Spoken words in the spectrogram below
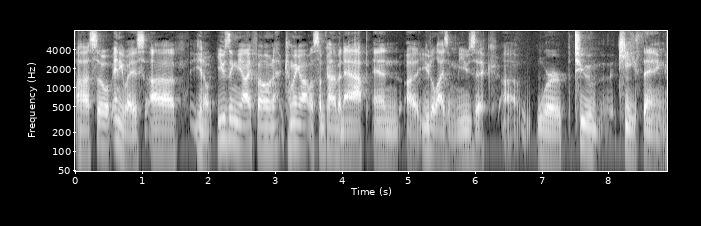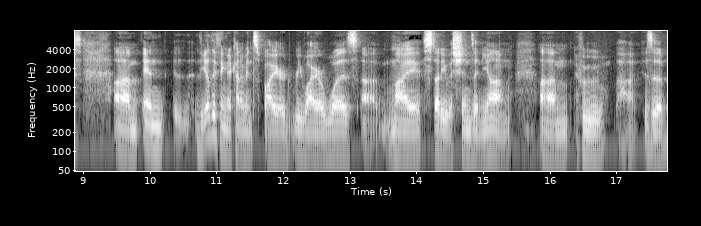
Uh, so, anyways, uh, you know, using the iPhone, coming out with some kind of an app, and uh, utilizing music uh, were two key things. Um, and the other thing that kind of inspired Rewire was uh, my study with Shinzen Young, um, who uh, is a,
